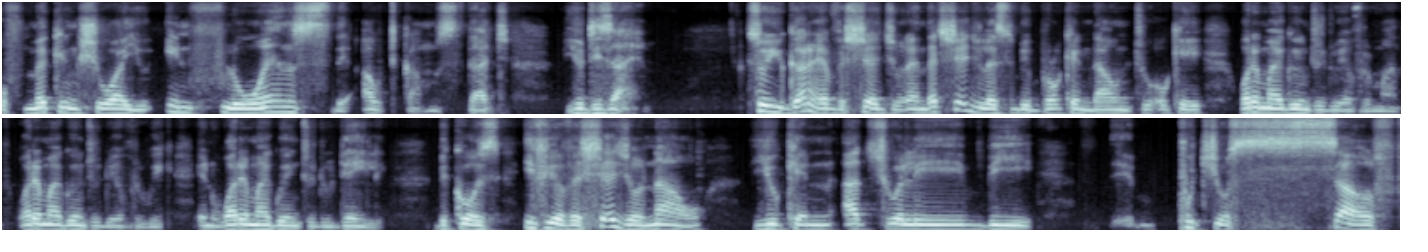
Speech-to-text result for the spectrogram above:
of making sure you influence the outcomes that you desire. So you got to have a schedule, and that schedule has to be broken down to okay, what am I going to do every month? What am I going to do every week? And what am I going to do daily? Because if you have a schedule now, you can actually be eh, put yourself,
